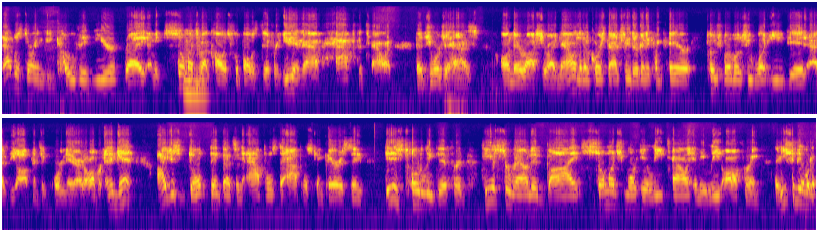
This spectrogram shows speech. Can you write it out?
That was during the COVID year, right? I mean, so much Mhm. about college football was different. You didn't have half the talent that Georgia has on their roster right now. And then, of course, naturally, they're going to compare Coach Bobo to what he did as the offensive coordinator at Auburn. And again, I just don't think that's an apples to apples comparison. It is totally different. He is surrounded by so much more elite talent and elite offering that he should be able to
